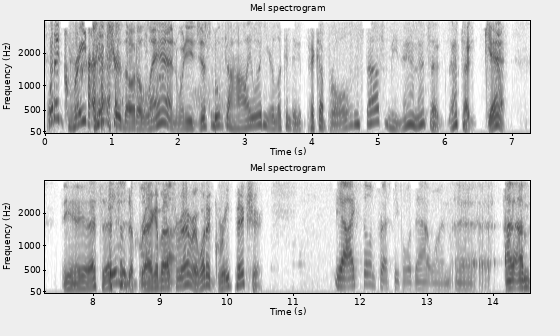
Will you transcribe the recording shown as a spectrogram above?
What a great picture, though, to land when you just moved to Hollywood and you're looking to pick up roles and stuff. I mean, man, that's a that's a get. Yeah, that's that's something to brag about forever. What a great picture. Yeah, I still impress people with that one. Uh, I, I'm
